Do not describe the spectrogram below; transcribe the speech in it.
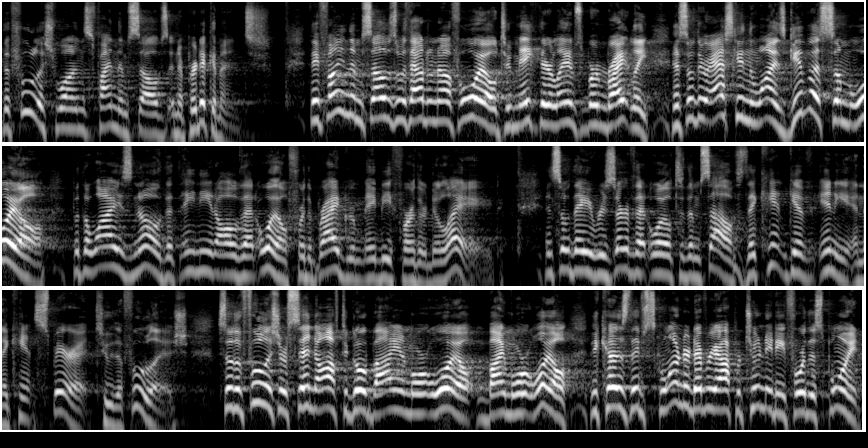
the foolish ones find themselves in a predicament. They find themselves without enough oil to make their lamps burn brightly. And so they're asking the wise, Give us some oil. But the wise know that they need all of that oil, for the bridegroom may be further delayed. And so they reserve that oil to themselves. They can't give any and they can't spare it to the foolish. So the foolish are sent off to go buy in more oil, buy more oil because they've squandered every opportunity for this point.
